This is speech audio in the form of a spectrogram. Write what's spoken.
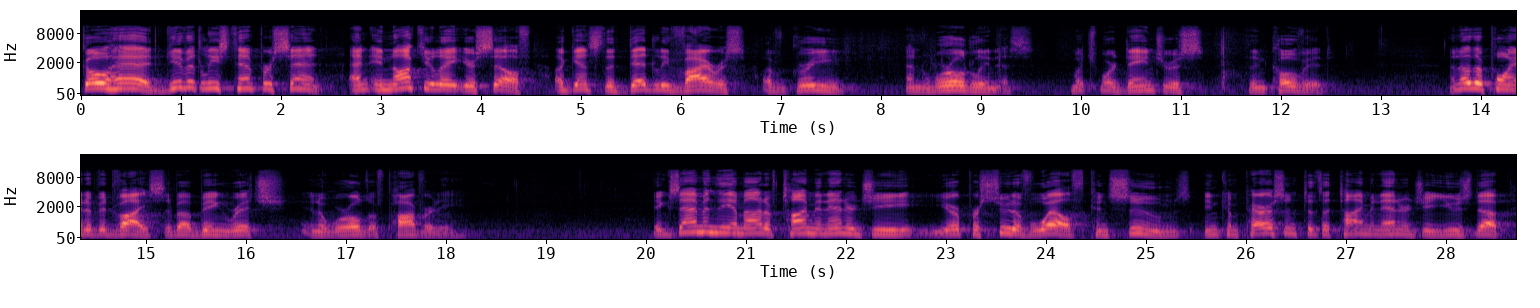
Go ahead, give at least 10% and inoculate yourself against the deadly virus of greed and worldliness, much more dangerous than COVID. Another point of advice about being rich in a world of poverty. Examine the amount of time and energy your pursuit of wealth consumes in comparison to the time and energy used up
